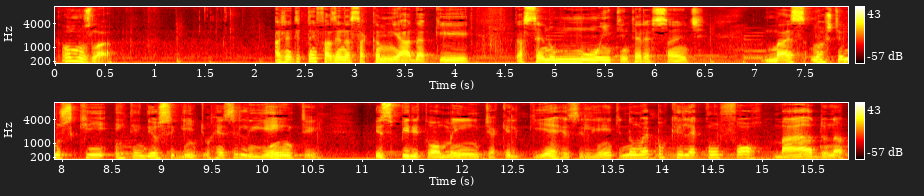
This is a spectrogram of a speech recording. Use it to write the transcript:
Então, vamos lá. A gente tem fazendo essa caminhada aqui, está sendo muito interessante, mas nós temos que entender o seguinte: o resiliente espiritualmente, aquele que é resiliente, não é porque ele é conformado, não.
